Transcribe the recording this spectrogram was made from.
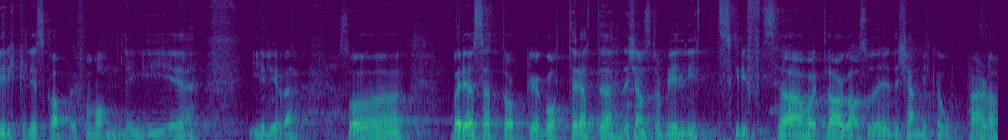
virkelig skape forvandling i, i livet. Så bare sett dere godt til rette. Det kommer til å bli litt skriftsted jeg har ikke laga, så det, det, kommer ikke opp her. da.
